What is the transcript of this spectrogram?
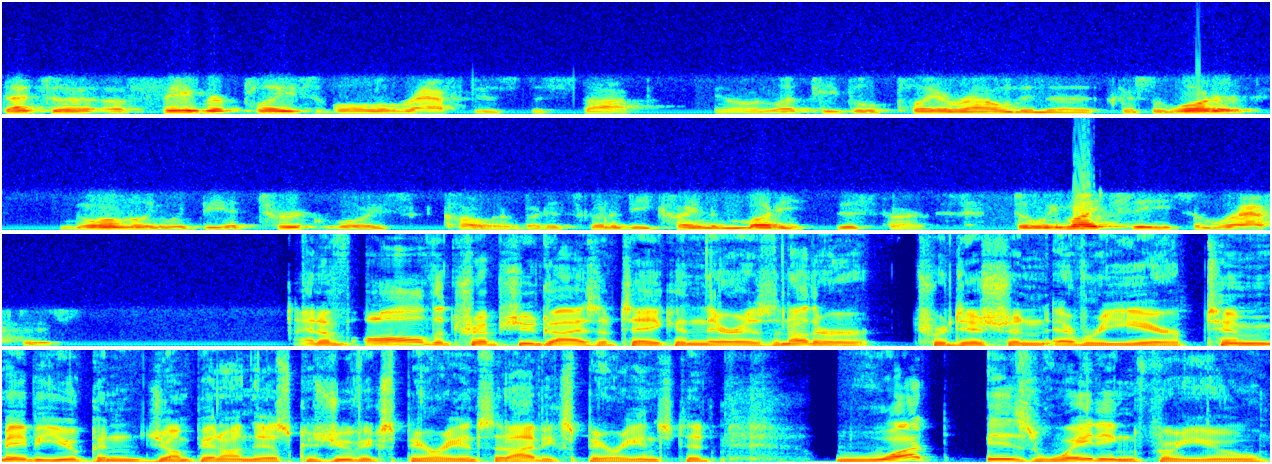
that's a, a favorite place of all the rafters to stop, you know, and let people play around in the because the water normally would be a turquoise color, but it's going to be kind of muddy this time. So we might see some rafters. And of all the trips you guys have taken, there is another tradition every year. Tim, maybe you can jump in on this because you've experienced it, I've experienced it. What is waiting for you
